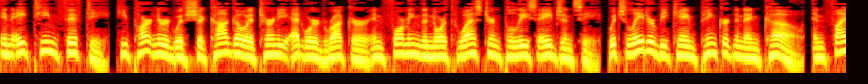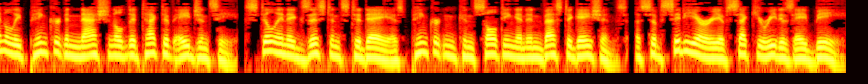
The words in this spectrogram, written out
In 1850, he partnered with Chicago attorney Edward Rucker in forming the Northwestern Police Agency, which later became Pinkerton & Co., and finally Pinkerton National Detective Agency, still in existence today as Pinkerton Consulting and Investigations, a subsidiary of Securitas AB.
